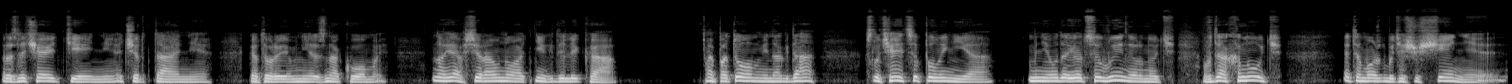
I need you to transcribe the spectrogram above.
Различаю тени, очертания, которые мне знакомы, но я все равно от них далека. А потом иногда случается полынья. Мне удается вынырнуть, вдохнуть. Это может быть ощущение,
